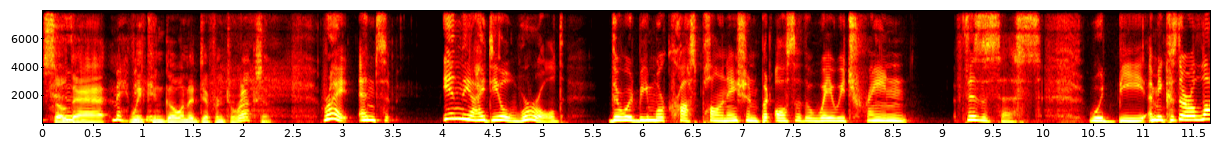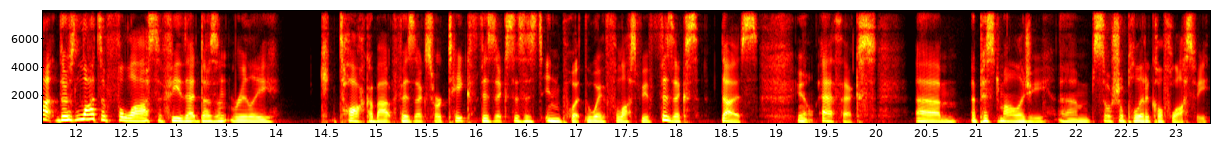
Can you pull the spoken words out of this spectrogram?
so that we can go in a different direction Right. And in the ideal world, there would be more cross pollination, but also the way we train physicists would be I mean, because there are a lot, there's lots of philosophy that doesn't really talk about physics or take physics as its input the way philosophy of physics does. You know, ethics, um, epistemology, um, social political philosophy.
